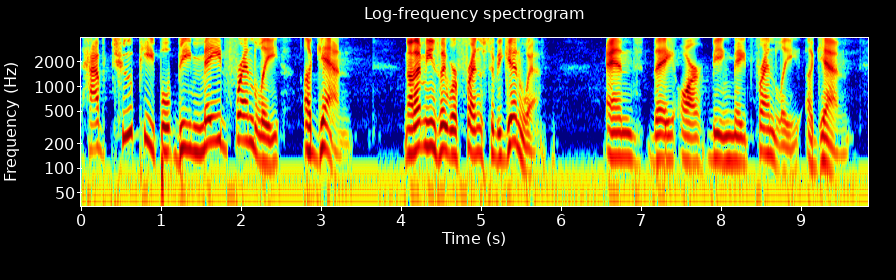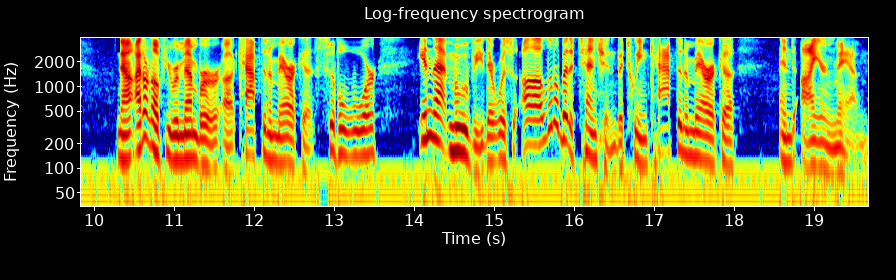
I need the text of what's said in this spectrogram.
have two people be made friendly again. Now, that means they were friends to begin with, and they are being made friendly again. Now, I don't know if you remember uh, Captain America Civil War. In that movie, there was a little bit of tension between Captain America and Iron Man.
